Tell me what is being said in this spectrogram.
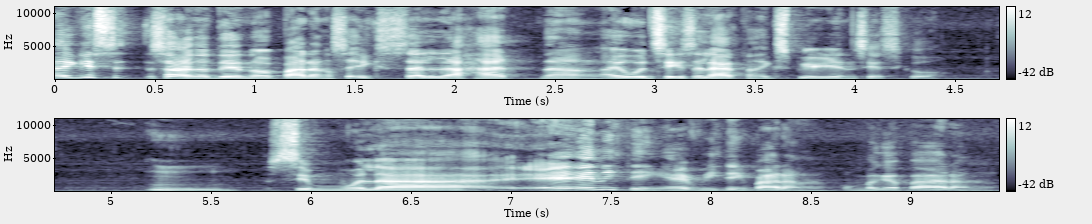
I guess sa ano din no, parang sa sa lahat ng I would say sa lahat ng experiences ko. Mm. simula eh, anything, everything. Parang, kumbaga parang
